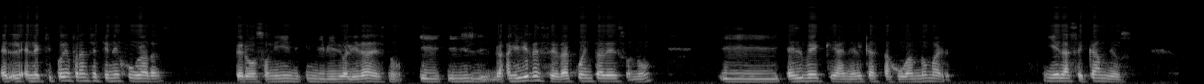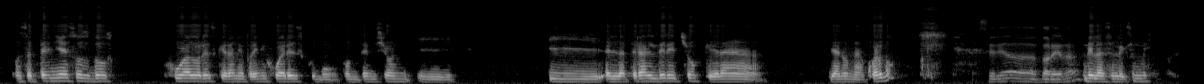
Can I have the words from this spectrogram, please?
El, equipo de Francia tiene jugadas, pero son individualidades, ¿no? Y, Aguirre se da cuenta de eso, ¿no? Y él ve que Anelka está jugando mal y él hace cambios. O sea, tenía esos dos jugadores que eran Efraín Juárez como contención y, y el lateral derecho que era, ya no me acuerdo. ¿Sería Barrera? De la selección mexicana.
